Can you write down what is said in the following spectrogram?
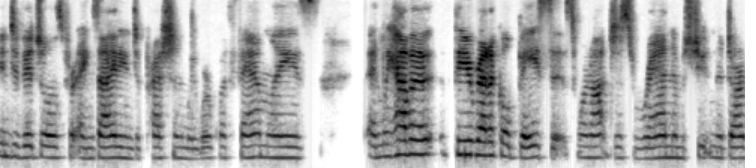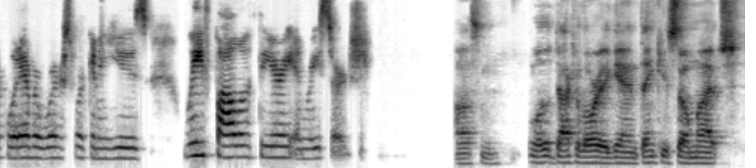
individuals for anxiety and depression. We work with families, and we have a theoretical basis. We're not just random shoot in the dark, whatever works we're going to use. We follow theory and research. Awesome. Well, Dr. Laurie, again, thank you so much.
